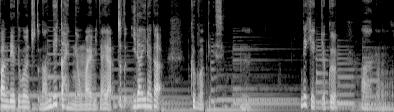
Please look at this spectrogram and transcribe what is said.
般で言うところにちょっとなんで行かへんねんお前みたいな、ちょっとイライラが来るわけですよ。うん。で、結局、あの、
